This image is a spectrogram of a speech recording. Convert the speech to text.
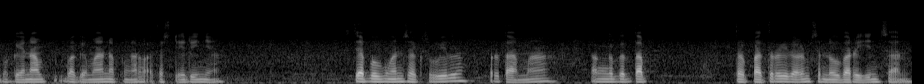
bagaimana, bagaimana pengaruh atas dirinya. Setiap hubungan seksual pertama akan tetap terpatri dalam sanubari insan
